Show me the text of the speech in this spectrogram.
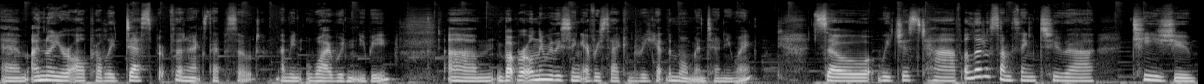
Um, I know you're all probably desperate for the next episode. I mean, why wouldn't you be? Um, but we're only releasing every second week at the moment, anyway. So we just have a little something to uh, tease you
